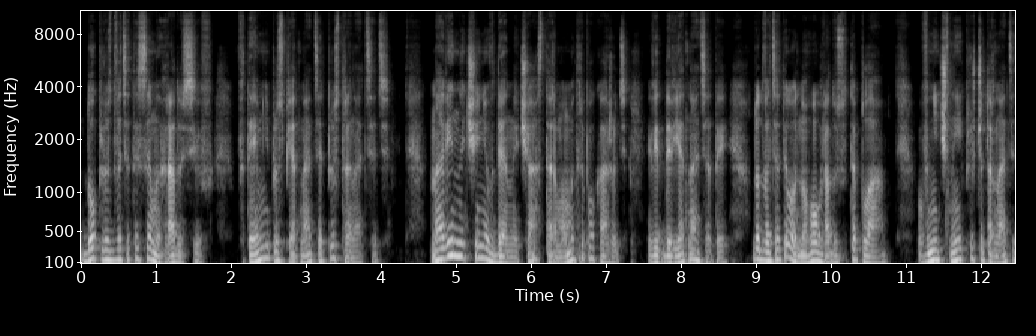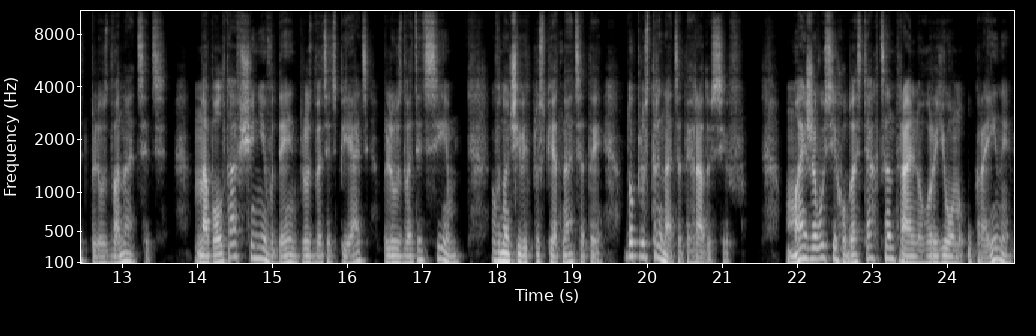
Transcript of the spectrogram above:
до плюс 27 градусів, в темні плюс 15 плюс 13. На Вінниччині в денний час термометри покажуть від 19 до 21 градусу тепла, в нічний плюс 14 плюс 12. На Полтавщині в день плюс 25 плюс 27, вночі від плюс 15 до плюс 13 градусів. Майже в усіх областях центрального регіону України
